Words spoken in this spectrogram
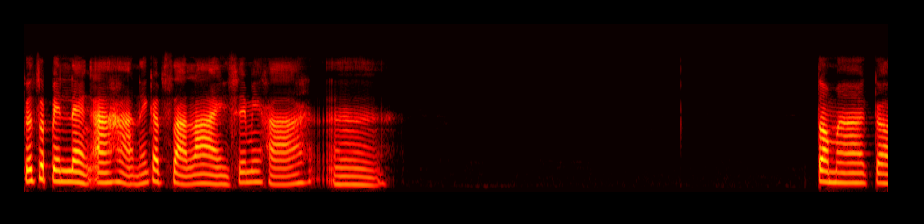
ก็จะเป็นแหล่งอาหารให้กับสาหร่ายใช่ไหมคะ?อา ต่อมากระ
